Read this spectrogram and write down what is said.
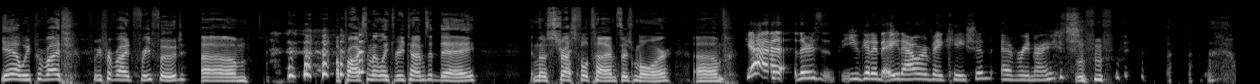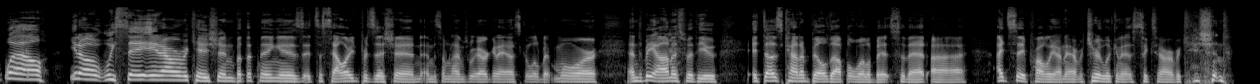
Yeah, we provide we provide free food, um, approximately three times a day. In those stressful times, there's more. Um, Yeah, there's you get an eight hour vacation every night. Well, you know, we say eight hour vacation, but the thing is, it's a salaried position, and sometimes we are going to ask a little bit more. And to be honest with you, it does kind of build up a little bit, so that uh, I'd say probably on average you're looking at a six hour vacation.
